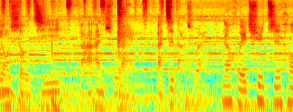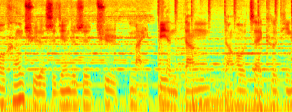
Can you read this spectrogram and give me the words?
用手机把它按出来，把字打出来。那回去之后哼曲的时间就是去买便当，然后在客厅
